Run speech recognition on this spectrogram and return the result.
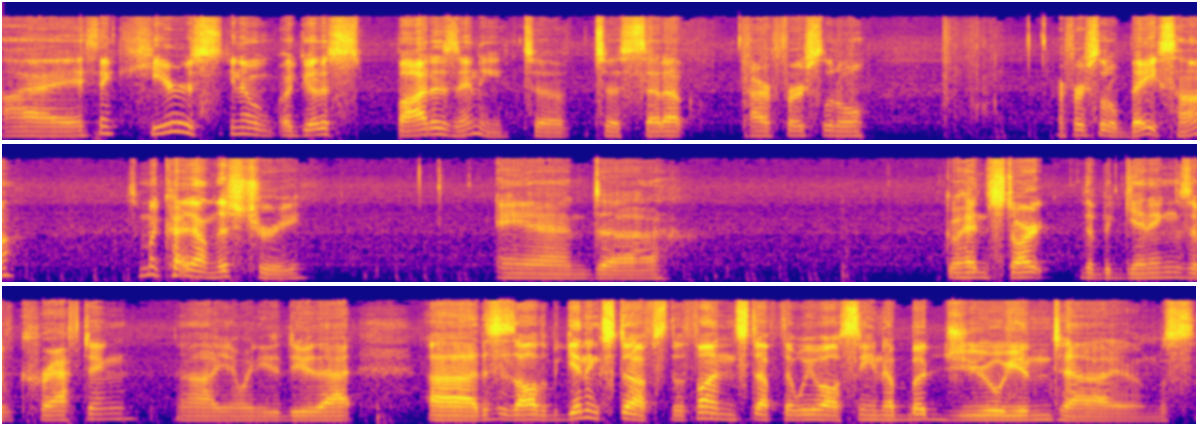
I think here's, you know, a good a spot as any to, to set up our first little our first little base, huh? So I'm going to cut down this tree and uh, go ahead and start the beginnings of crafting. Uh, you know, we need to do that. Uh, this is all the beginning stuff, the fun stuff that we've all seen a bajillion times.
